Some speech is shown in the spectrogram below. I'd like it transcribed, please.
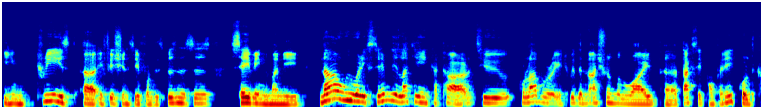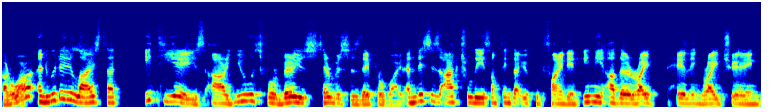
increased uh, efficiency for these businesses, saving money, now we were extremely lucky in Qatar to collaborate with a national-wide uh, taxi company called Karwa, and we realized that ETAs are used for various services they provide. And this is actually something that you could find in any other ride hailing, ride sharing,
